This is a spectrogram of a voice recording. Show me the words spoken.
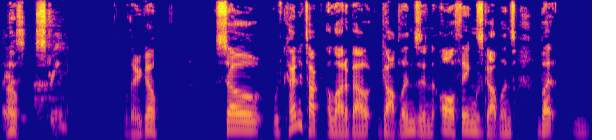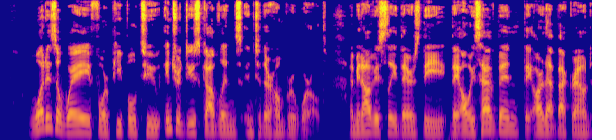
play Oh. us stream. Well, there you go. So we've kind of talked a lot about goblins and all things goblins, but what is a way for people to introduce goblins into their homebrew world? I mean, obviously, there's the they always have been, they are that background,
